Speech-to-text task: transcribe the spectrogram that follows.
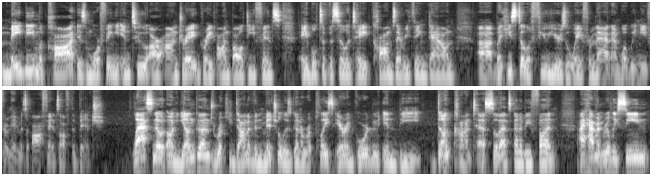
maybe McCaw is morphing into our Andre. Great on ball defense, able to facilitate, calms everything down. Uh, but he's still a few years away from that, and what we need from him is offense off the bench. Last note on Young Guns, rookie Donovan Mitchell is going to replace Aaron Gordon in the dunk contest, so that's going to be fun. I haven't really seen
